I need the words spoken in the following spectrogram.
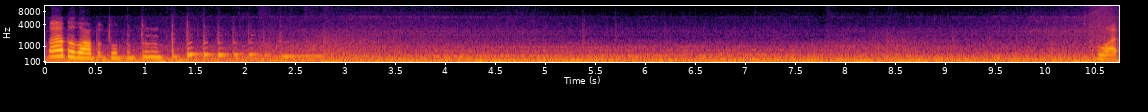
Blah blah blah blah blah blah blah blah blah blah blah blah. What?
